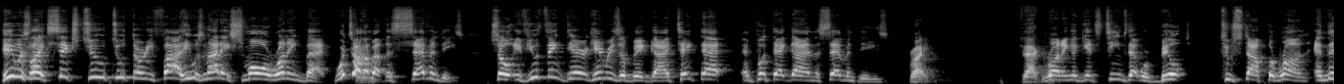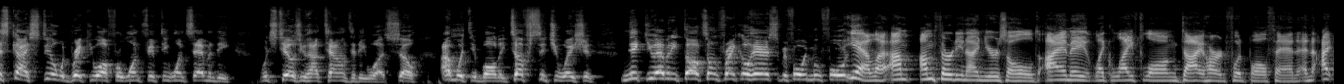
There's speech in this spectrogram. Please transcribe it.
He was like 6'2", 235. He was not a small running back. We're talking about the seventies. So if you think Derrick Henry's a big guy, take that and put that guy in the 70s. Right. exactly. running against teams that were built to stop the run. And this guy still would break you off for 150, 170, which tells you how talented he was. So I'm with you, Baldy. Tough situation. Nick, you have any thoughts on Franco Harris before we move forward? Yeah, like I'm I'm 39 years old. I am a like lifelong diehard football fan. And I,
